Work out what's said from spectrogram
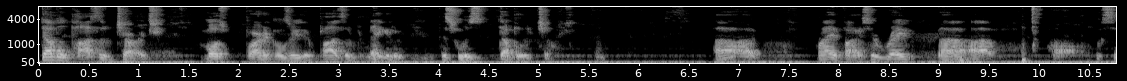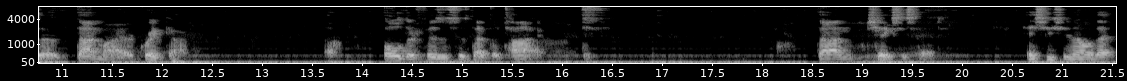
double positive charge. Most particles are either positive or negative. This was doubly charged. Uh, my advisor, Ray, uh, uh, uh was uh, Don Meyer, great guy, older physicist at the time. Don shakes his head and says, "You know that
